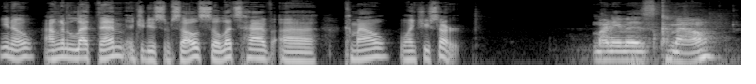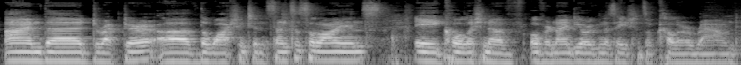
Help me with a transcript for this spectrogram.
you know, I'm going to let them introduce themselves. So let's have uh, Kamau. Why don't you start? My name is Kamau. I'm the director of the Washington Census Alliance, a coalition of over 90 organizations of color around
